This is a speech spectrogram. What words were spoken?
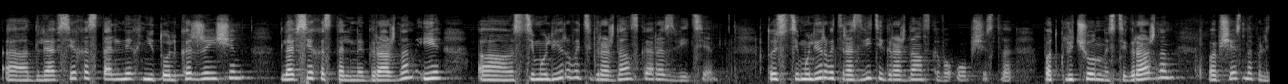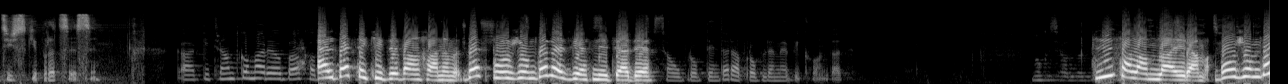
э, для всех остальных, не только женщин, для всех остальных граждан и э, стимулировать гражданское развитие. То есть стимулировать развитие гражданского общества, подключенности граждан в общественно-политические процессы. Əlbəttə ki, Cevan xanım. Bəs borcumda vəziyyət necədir? Sizi salamlayıram. Borcumda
